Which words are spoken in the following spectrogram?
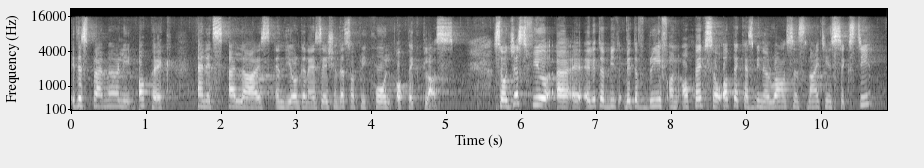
it is primarily OPEC and its allies in the organization. That's what we call OPEC plus. So just few, uh, a little bit, bit of brief on OPEC. So OPEC has been around since 1960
